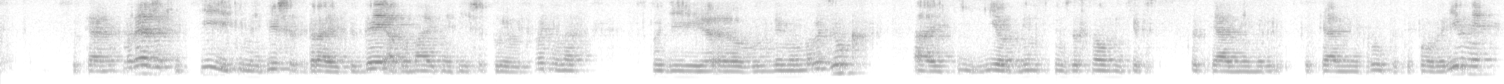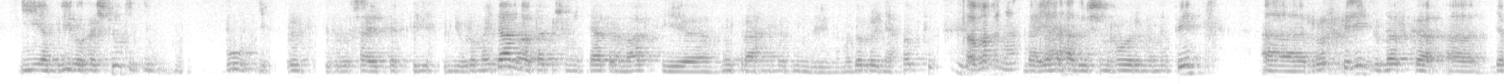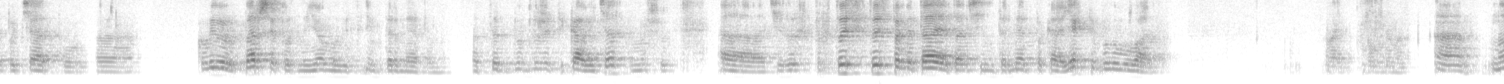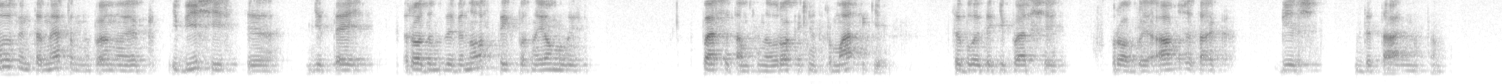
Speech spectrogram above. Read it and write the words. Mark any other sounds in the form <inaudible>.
соціальних мережах і ті, які найбільше збирають людей або мають найбільше впливу. Сьогодні у нас в студії Володимир Морозюк, який є одним з співзасновників соціальної, групи Типове рівне, і Андрій Логащук, який був і в принципі залишається активістом Євромайдану, а також ініціатором акції е, Ми прагнемо змін в Рівному. Доброго дня, хлопці. Доброго дня. Да, я нагадую, що ми говоримо на ти. Розкажіть, будь ласка, для початку, коли ви вперше познайомились з інтернетом? Це ду- дуже цікавий час, тому що чи за- хтось, хтось пам'ятає там ще інтернет ПК. Як це було у вас? Давай, Володимир. Е, ну, з інтернетом, напевно, як і більшість е, дітей родом з 90-х познайомились вперше там це на уроках інформатики. Це були такі перші спроби, а вже так більш детально, там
